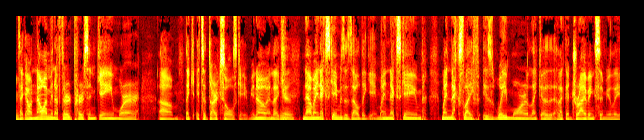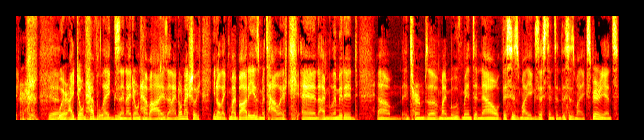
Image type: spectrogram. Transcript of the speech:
It's like, oh, now I'm in a third person game where um like it's a dark souls game you know? And like Yeah. now my next game is a zelda game. My next game my next life is way more like a like a driving simulator. Yeah. where i don't have legs and i don't have eyes and i don't actually you know like my body is metallic and i'm limited um in terms of my movement. And now this is my existence and this is my experience.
